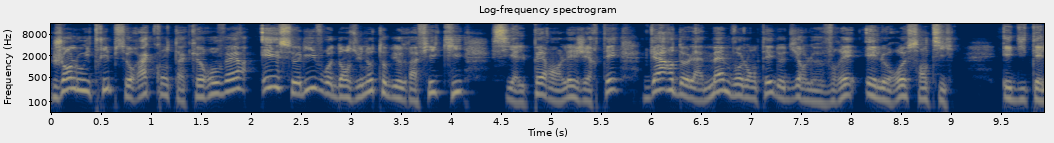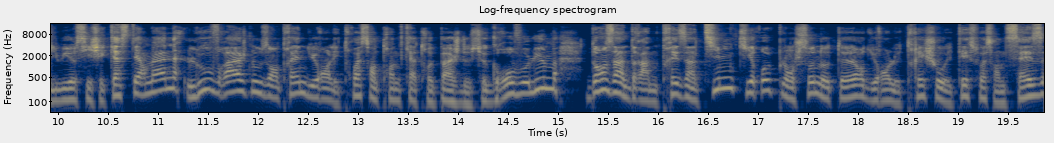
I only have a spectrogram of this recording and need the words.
Jean-Louis Tripp se raconte à cœur ouvert et se livre dans une autobiographie qui, si elle perd en légèreté, garde la même volonté de dire le vrai et le ressenti. Édité lui aussi chez Casterman, l'ouvrage nous entraîne durant les 334 pages de ce gros volume dans un drame très intime qui replonge son auteur durant le très chaud été 76,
